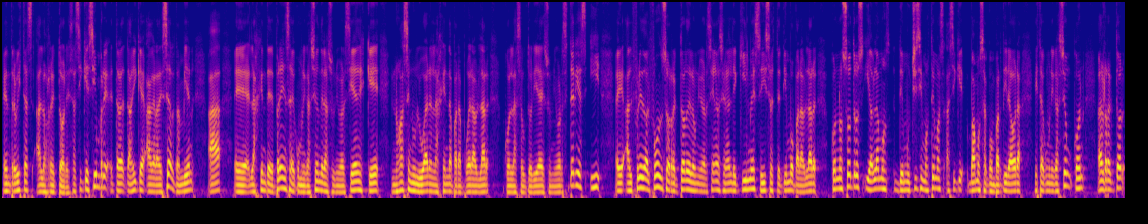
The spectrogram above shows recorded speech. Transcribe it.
entrevistas a los rectores, así que siempre hay que agradecer también a eh, la gente de prensa, de comunicación de las universidades que nos hacen un lugar en la agenda para poder hablar con las autoridades universitarias. Y eh, Alfredo Alfonso, rector de la Universidad Nacional de Quilmes, se hizo este tiempo para hablar con nosotros y hablamos de muchísimos temas, así que vamos a compartir ahora esta comunicación con al rector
